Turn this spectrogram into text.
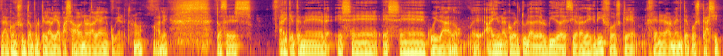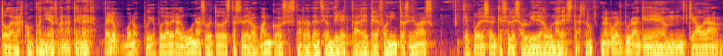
la consulta porque le había pasado y no lo habían cubierto, ¿no? ¿Vale? Entonces, hay que tener ese, ese cuidado. Eh, hay una cobertura de olvido de cierre de grifos que generalmente pues casi todas las compañías van a tener. Pero bueno, pues puede haber algunas, sobre todo estas de los bancos, estas de atención directa, de telefonitos y demás, que puede ser que se les olvide alguna de estas. ¿no? Una cobertura que, que ahora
